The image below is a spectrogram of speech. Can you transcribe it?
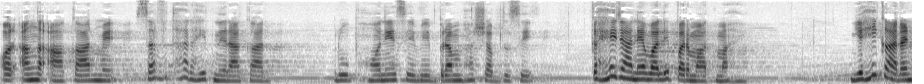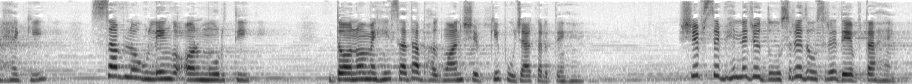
और अंग आकार में सर्वथा रहित निराकार रूप होने से वे ब्रह्म शब्द से कहे जाने वाले परमात्मा हैं। यही कारण है कि सब लोग लिंग और मूर्ति दोनों में ही सदा भगवान शिव की पूजा करते हैं। शिव से भिन्न जो दूसरे दूसरे देवता हैं,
